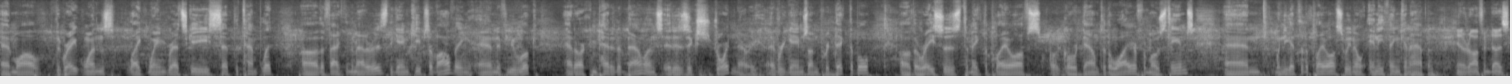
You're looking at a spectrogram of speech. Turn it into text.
And while the great ones, like Wayne Gretzky, set the template, uh, the fact of the matter is the game keeps evolving. And if you look at our competitive balance, it is extraordinary. Every game's unpredictable. Uh, the races to make the playoffs or go down to the wire for most teams. And when you get to the playoffs, we know anything can happen. and it often does.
